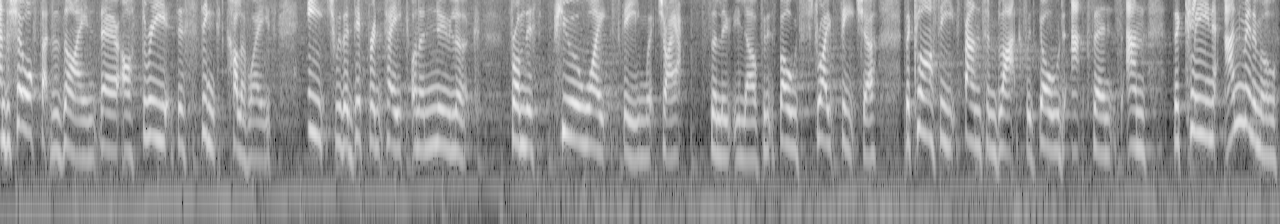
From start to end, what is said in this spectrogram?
And to show off that design, there are three distinct colorways, each with a different take on a new look. From this pure white scheme, which I absolutely love, with its bold stripe feature, the classy phantom black with gold accents, and the clean and minimal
